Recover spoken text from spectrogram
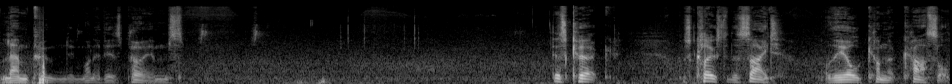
lampooned in one of his poems. This kirk was close to the site of the old Cumnock Castle.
